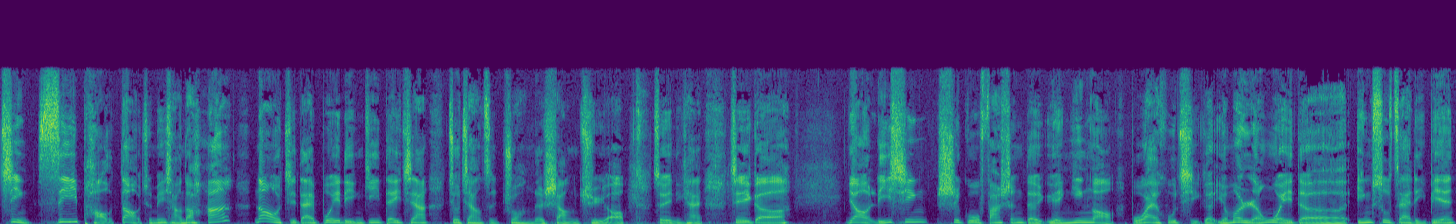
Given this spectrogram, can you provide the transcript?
进 C 跑道，就没想到啊，那我几代波音一代家就这样子撞了上去哦。所以你看这个。要厘清事故发生的原因哦，不外乎几个，有没有人为的因素在里边，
